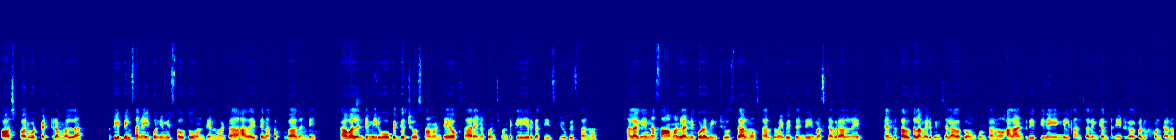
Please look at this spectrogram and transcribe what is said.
ఫాస్ట్ ఫార్వర్డ్ పెట్టడం వల్ల క్లిప్పింగ్స్ అనేవి కొన్ని మిస్ అవుతూ ఉంటాయి ఉంటాయన్నమాట. అదైతే నా తప్పు కాదండి. కావాలంటే మీరు ఓపికగా చూస్తామంటే ఒకసారైనా కొంచెం అంత క్లియర్‌గా తీసి చూపిస్తాను. అలాగే నా సామాన్లన్నీ కూడా మీకు చూస్తే ఆల్మోస్ట్ అర్థమైపోద్దండి మసిడబరాలని ఎంత తలతల మెరిపించేలాగా తోముకుంటానో, అలాంటిది తినే ఎంగిలి కంచాలు ఇంకెంత నీట్‌గా కడుక్కుంటానో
